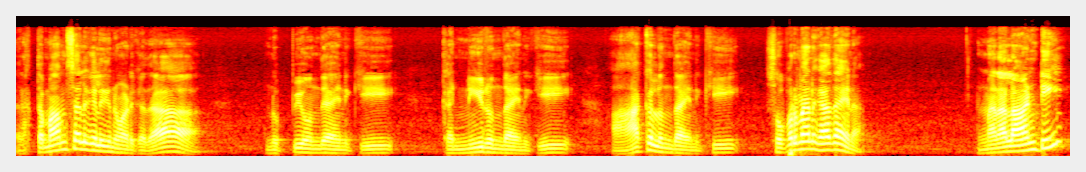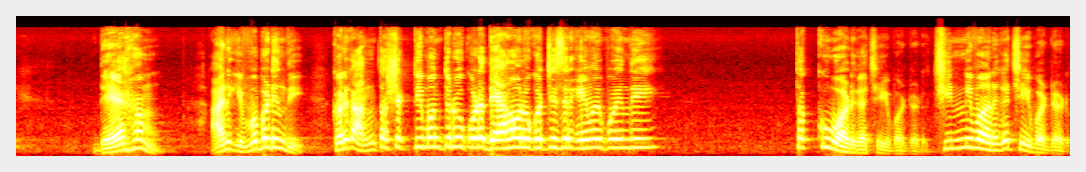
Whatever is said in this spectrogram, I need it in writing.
రక్తమాంసాలు కలిగిన వాడు కదా. నొప్పి ఉంది ఆయనకి కన్నీరు ఉంది ఆయనకి ఆకలి ఉంది ఆయనకి. సూపర్ మ్యాన్ కాదు ఆయన. మనలాంటి దేహం ఆయనకి ఇవ్వబడింది. కనుక అంత శక్తిమంతుడు కూడా దేహంలోకి వచ్చేసరికి ఏమైపోయింది? తక్కువవాడుగా చేయబడ్డాడు చిన్నివానిగా చేయబడ్డాడు.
